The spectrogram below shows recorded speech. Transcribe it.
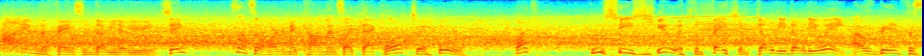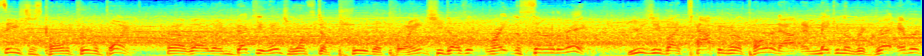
I am the face of WWE. See? It's not so hard to make comments like that, Cole. To who? What? Who sees you as the face of WWE? I was being facetious, Cole, to prove a point. Uh, well, when Becky Lynch wants to prove a point, she does it right in the center of the ring. Usually by tapping her opponent out and making them regret ever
